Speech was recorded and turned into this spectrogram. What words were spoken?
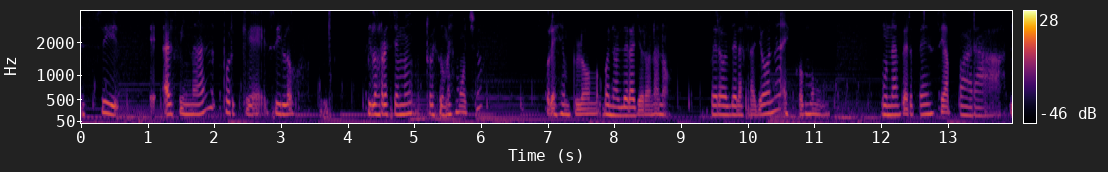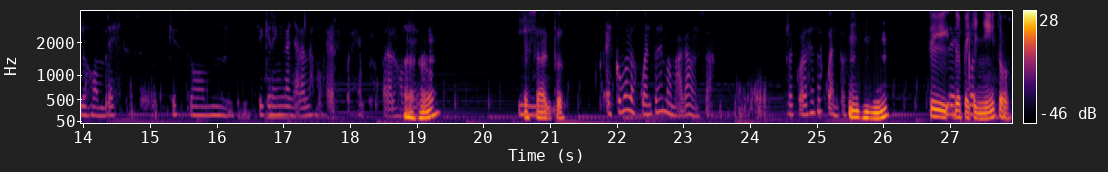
Sí, eh, al final, porque si los, si los resumen- resumes mucho, por ejemplo, bueno, el de la Llorona no, pero el de la Sayona es como una advertencia para los hombres que son, que quieren engañar a las mujeres, por ejemplo, para los hombres. Ajá, Y exacto. Es como los cuentos de Mamá Gansa. ¿Recuerdas esos cuentos? Sí, De- de pequeñito.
